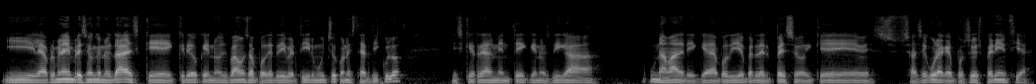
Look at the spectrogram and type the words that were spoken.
Y la primera impresión que nos da es que creo que nos vamos a poder divertir mucho con este artículo. Y es que realmente que nos diga una madre que ha podido perder peso y que se asegura que por su experiencia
